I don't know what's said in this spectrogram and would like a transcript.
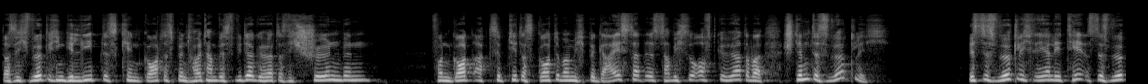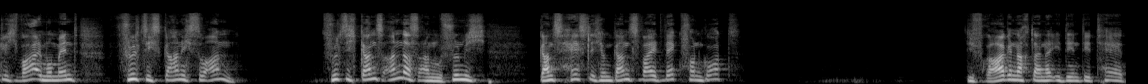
dass ich wirklich ein geliebtes Kind Gottes bin. Heute haben wir es wieder gehört, dass ich schön bin, von Gott akzeptiert, dass Gott über mich begeistert ist, habe ich so oft gehört, aber stimmt es wirklich? Ist es wirklich Realität? Ist es wirklich wahr? Im Moment fühlt sich's gar nicht so an. Es fühlt sich ganz anders an. Ich fühle mich ganz hässlich und ganz weit weg von Gott. Die Frage nach deiner Identität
